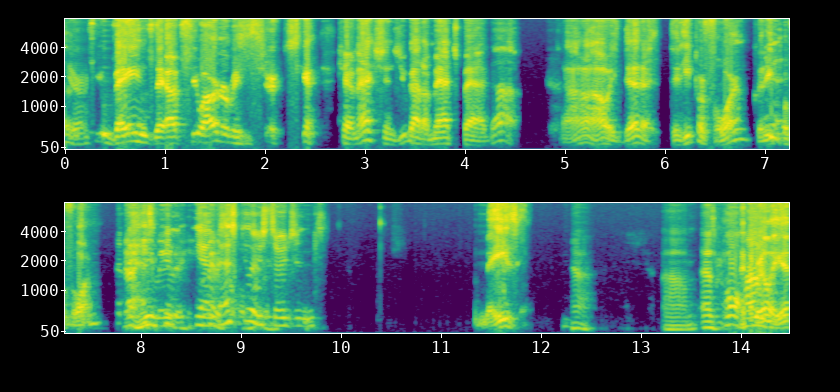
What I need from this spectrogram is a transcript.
Eric. A few veins, there, a few arteries, connections. You got to match back up. I don't know how he did it. Did he perform? Could he perform? Yeah, he made it. He yeah, made vascular surgeons. Amazing. Yeah. Um, as Paul It Harvey, really is.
